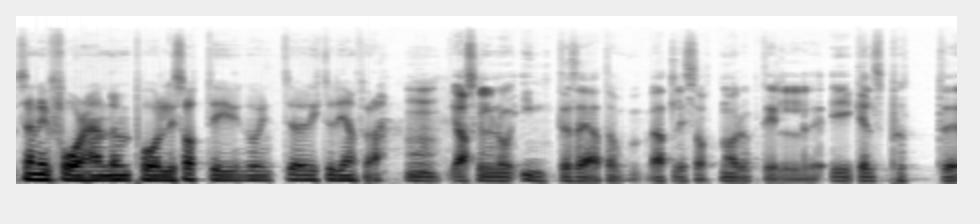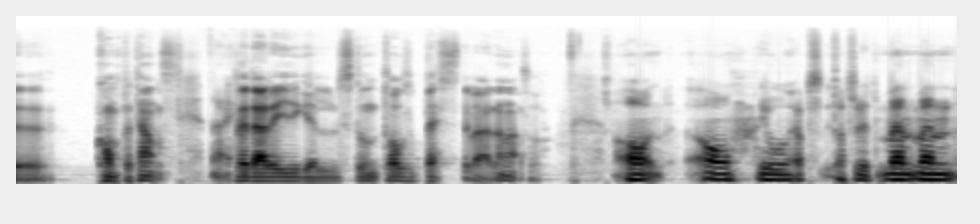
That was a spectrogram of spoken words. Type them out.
sen är ju forehanden på Lisotte, det går inte riktigt att jämföra. Mm. Jag skulle nog inte säga att, att Lisotte når upp till Eagles putt-kompetens. Nej. För där är Eagle stundtals bäst i världen alltså. Ja, ja jo, abs- absolut. Men, men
